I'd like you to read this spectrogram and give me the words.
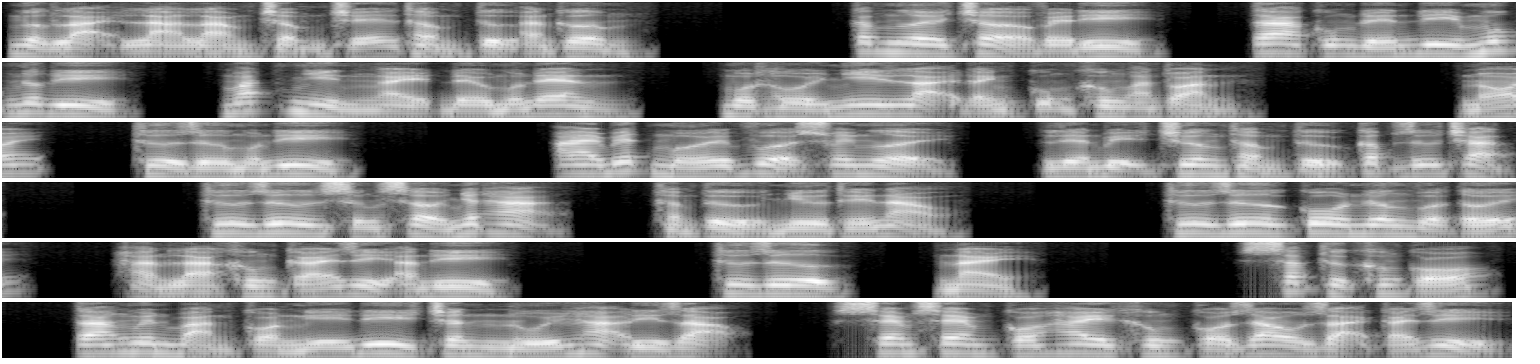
ngược lại là làm chậm trễ thẩm tử ăn cơm. Các ngươi trở về đi, ta cũng đến đi múc nước đi, mắt nhìn ngày đều muốn đen, một hồi nhi lại đánh cũng không an toàn. Nói, thư dư muốn đi. Ai biết mới vừa xoay người, liền bị trương thẩm tử cấp giữ chặt. Thư dư xứng sờ nhất hạ thẩm tử như thế nào? Thư dư cô nương vừa tới, hẳn là không cái gì ăn đi. Thư dư, này xác thực không có, ta nguyên bản còn nghĩ đi chân núi hạ đi dạo, xem xem có hay không có rau dại cái gì,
